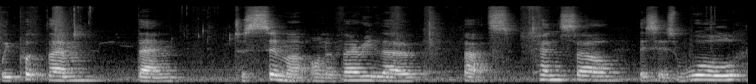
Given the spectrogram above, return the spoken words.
We put them then to simmer on a very low, that's tencel, this is wool,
